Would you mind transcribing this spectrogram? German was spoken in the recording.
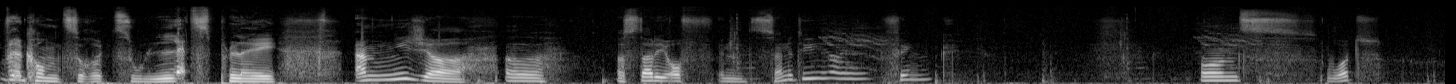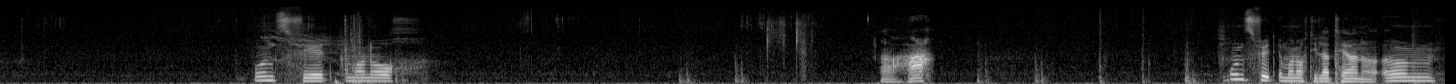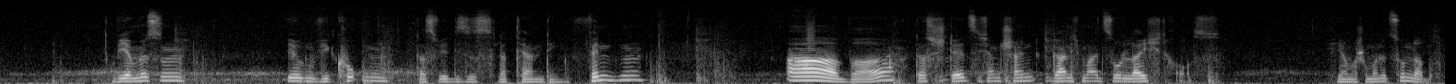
Willkommen zurück zu Let's Play Amnesia, uh, a study of insanity, I think. Und what? Uns fehlt immer noch. Aha. Uns fehlt immer noch die Laterne. Ähm. Wir müssen irgendwie gucken, dass wir dieses Laternending finden. Aber das stellt sich anscheinend gar nicht mal als so leicht raus. Hier haben wir schon mal eine Zunderbox.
